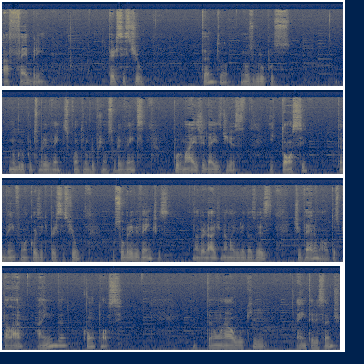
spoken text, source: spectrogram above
a febre persistiu tanto nos grupos, no grupo de sobreviventes quanto no grupo de não sobreviventes, por mais de 10 dias. E tosse também foi uma coisa que persistiu. Os sobreviventes, na verdade, na maioria das vezes, tiveram alta hospitalar ainda com tosse. Então é algo que é interessante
